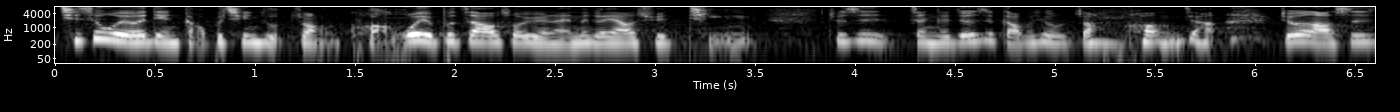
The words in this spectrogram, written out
其实我有点搞不清楚状况，我也不知道说原来那个要去听，就是整个就是搞不清楚状况这样。结果老师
